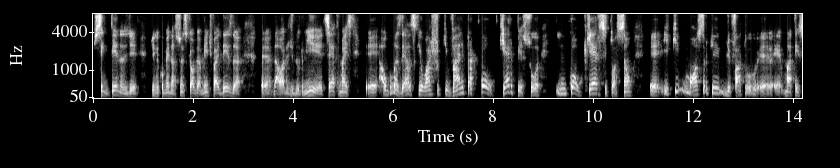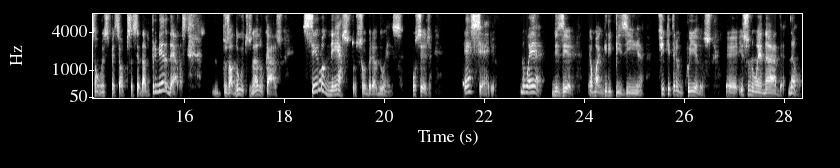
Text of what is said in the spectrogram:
centenas de, de recomendações que, obviamente, vai desde a é, da hora de dormir, etc., mas é, algumas delas que eu acho que vale para qualquer pessoa, em qualquer situação, é, e que mostra que, de fato, é, é uma atenção especial precisa ser dada. Primeira delas, para os adultos, né, no caso, ser honesto sobre a doença. Ou seja, é sério. Não é dizer é uma gripezinha, fique tranquilos, é, isso não é nada. Não,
